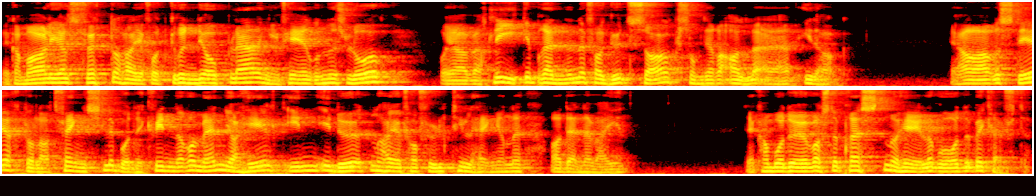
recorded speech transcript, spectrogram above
Ved Gamaliels føtter har jeg fått grundig opplæring i fedrenes lov, og jeg har vært like brennende for Guds sak som dere alle er i dag. Jeg har arrestert og latt fengsle både kvinner og menn, ja, helt inn i døden har jeg forfulgt tilhengerne av denne veien. Det kan både øverste presten og hele rådet bekrefte.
